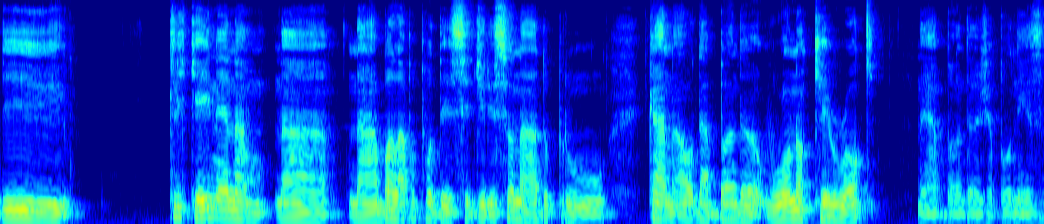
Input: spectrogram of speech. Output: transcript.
e cliquei né, na, na, na aba lá para poder ser direcionado pro canal da banda One Ok Rock, né, a banda japonesa.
